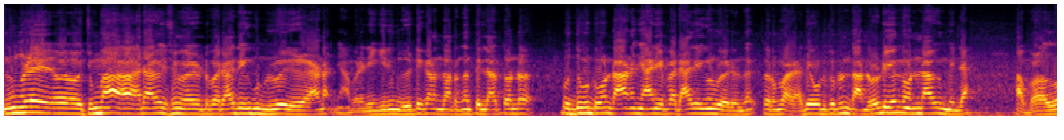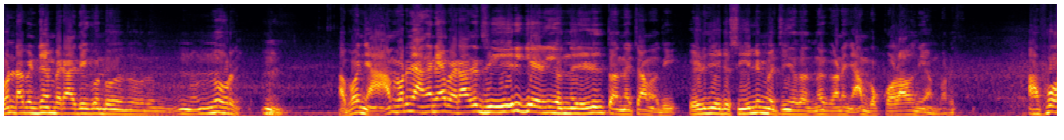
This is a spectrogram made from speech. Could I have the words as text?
നിങ്ങൾ ചുമ്മാ അനാവശ്യമായിട്ട് പരാതിയും കൊണ്ടുവരികയാണ് ഞാൻ പറഞ്ഞു എനിക്കിനി വീട്ടിൽ കിടന്ന് ഇറങ്ങത്തില്ലാത്തതുകൊണ്ട് ബുദ്ധിമുട്ട് കൊണ്ടാണ് ഞാൻ ഈ പരാതിയും കൊണ്ട് വരുന്നത് ചെറുപ്പം പരാതി കൊടുത്തിട്ടും നടപടിയൊന്നും ഉണ്ടാകുന്നില്ല അപ്പോൾ അതുകൊണ്ടാണ് പിന്നെ ഞാൻ പരാതി കൊണ്ടുവന്ന് പറഞ്ഞു. അപ്പോൾ ഞാൻ പറഞ്ഞു അങ്ങനെ പരാതി സ്വീകരിക്കുകയാണെങ്കിൽ ഒന്ന് എഴുതി തന്നെച്ചാൽ മതി. എഴുതി ഒരു സീലും വെച്ച് ഞാൻ തന്നേക്കാണ് ഞാൻ പൊക്കോളാമെന്ന് ഞാൻ പറഞ്ഞു. അപ്പോൾ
